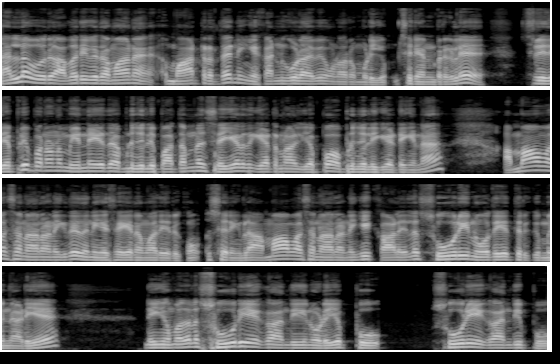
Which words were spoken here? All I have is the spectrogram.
நல்ல ஒரு அபரிவிதமான மாற்றத்தை நீங்கள் கண்கூடாகவே உணர முடியும். சரி நண்பர்களே சரி இது எப்படி பண்ணணும் என்ன ஏது அப்படின்னு சொல்லி பார்த்தோம்னா செய்கிறதுக்கு ஏற்ற நாள் எப்போ அப்படின்னு சொல்லி கேட்டிங்கன்னா அமாவாசை நாள் அன்றைக்கி இதை நீங்கள் செய்கிற மாதிரி இருக்கும். சரிங்களா? அமாவாசை நாள் அன்றைக்கி காலையில் சூரியன் உதயத்திற்கு முன்னாடியே நீங்கள் முதல்ல சூரியகாந்தியினுடைய பூ சூரியகாந்தி பூ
